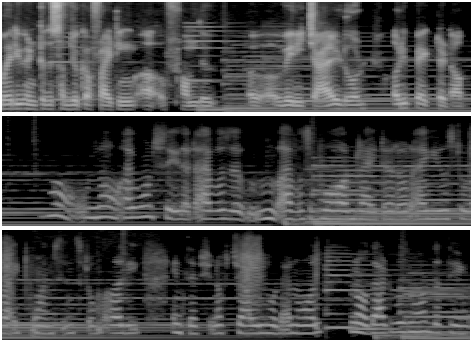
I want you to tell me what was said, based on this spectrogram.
were you into the subject of writing uh, from the uh, very childhood or you picked it up? No no i won't say that i was a mm, i was a born writer or i used to write poems since from early inception of childhood and all. No that was not the thing.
